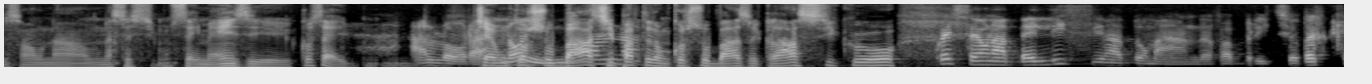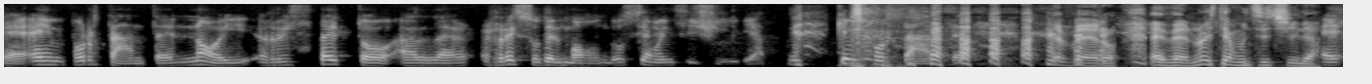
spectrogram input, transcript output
so, una, una sessione, sei mesi? Cos'è? Allora, C'è un corso base, non... si parte da un corso base classico? Questa è una bellissima domanda, Fabrizio, perché è importante. Noi, rispetto al resto del mondo, siamo in Sicilia, che è importante. è vero, è vero, noi stiamo in Sicilia. È,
